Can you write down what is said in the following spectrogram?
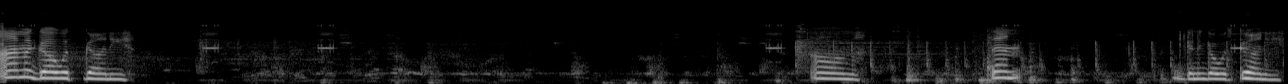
I'm gonna go with Gunny. Um, then I'm gonna go with Gunny.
